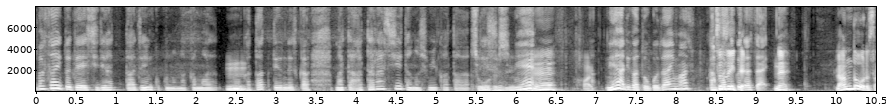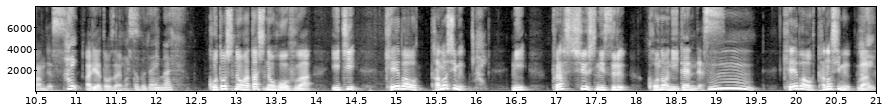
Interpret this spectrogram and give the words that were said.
馬サイトで知り合った全国の仲間の方っていうんですから、また新しい楽しみ方ですよね。そうですよねはいねありがとうございます。頑張ってください。ねランドールさんです、はいありがとうございますありがとうございます。今年の私の抱負は1競馬を楽しむ、はい2プラス収支にするこの2点です、うん。競馬を楽しむは、はい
